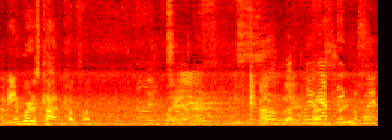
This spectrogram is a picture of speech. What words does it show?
I mean, and where does cotton come from? Oh, the plant. A plant.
